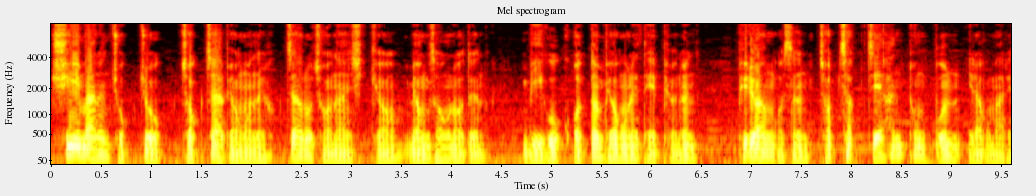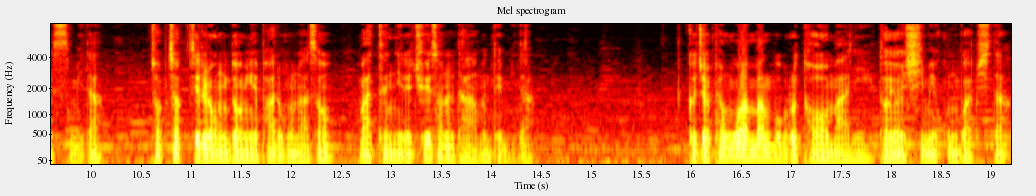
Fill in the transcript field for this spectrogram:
취임하는 족족 적자 병원을 흑자로 전환시켜 명성을 얻은 미국 어떤 병원의 대표는 필요한 것은 접착제 한 통뿐이라고 말했습니다. 접착제를 엉덩이에 바르고 나서 맡은 일에 최선을 다하면 됩니다. 그저 평범한 방법으로 더 많이, 더 열심히 공부합시다.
